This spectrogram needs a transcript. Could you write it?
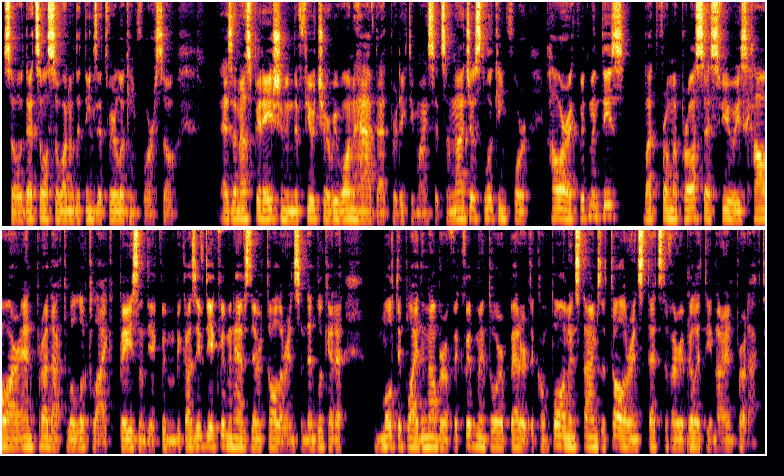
So that's also one of the things that we're looking for. So as an aspiration in the future, we want to have that predictive mindset. So not just looking for how our equipment is, but from a process view is how our end product will look like based on the equipment. Because if the equipment has their tolerance, and then look at a multiply the number of equipment or better the components times the tolerance, that's the variability in our end product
